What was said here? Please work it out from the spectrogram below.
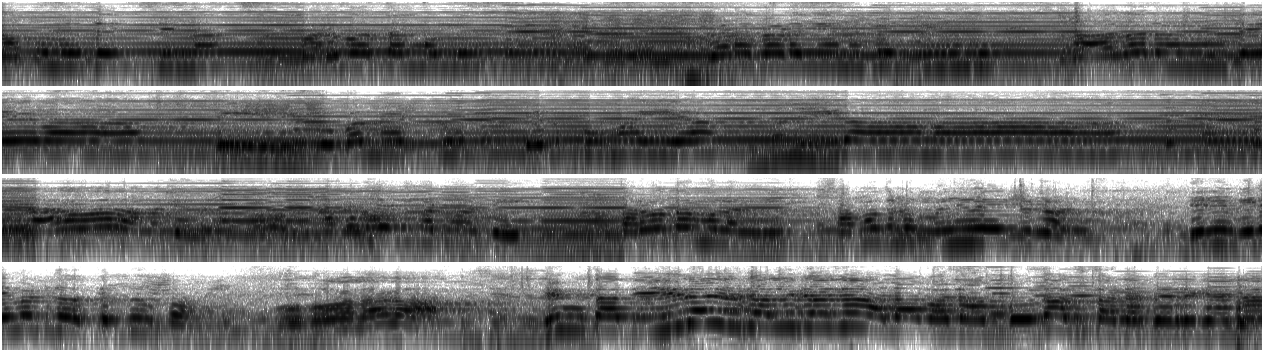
కపులు తెచ్చిన పర్వతములు. గడగడ ఎనుకు సాగరం దేవా. ఈ శుభమెట్లు తెలుపుమయ్య. పర్వతములన్నీ సముద్రుడు ముంగివేయుచున్నాడు దీన్ని విడమెట్టుతో తెలుపు స్వామి. ఓహో అలాగా? ఇంత ధీరయు గల్గన లవణంబుదంతట పెరిగనా?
